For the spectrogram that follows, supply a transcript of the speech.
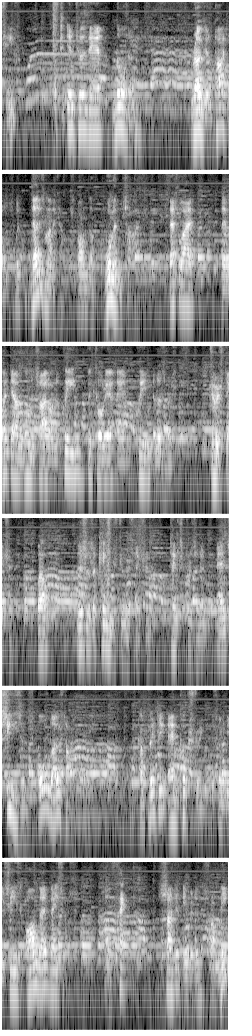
chief, into their northern Rogan titles with those Manukau's on the woman's side. That's why they went down the woman's side on the Queen Victoria and Queen Elizabeth jurisdiction. Well, this is a king's jurisdiction, takes precedent and seizes all those titles completely and Cook Street is going to be seized on that basis of fact cited evidence from me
